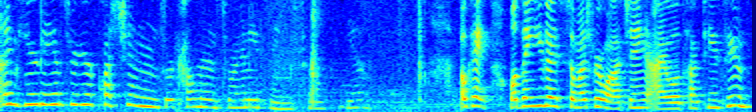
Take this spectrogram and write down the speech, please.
I'm here to answer your questions or comments or anything so yeah. Okay well thank you guys so much for watching. I will talk to you soon.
